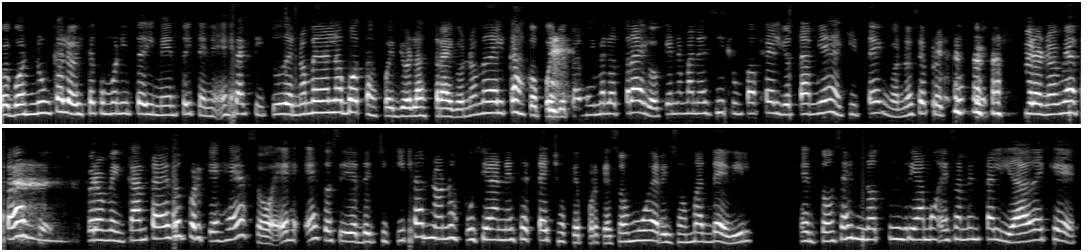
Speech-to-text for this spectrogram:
pues vos nunca lo viste como un impedimento y tenés esa actitud de no me dan las botas, pues yo las traigo, no me da el casco, pues yo también me lo traigo, ¿quién me necesita un papel? Yo también aquí tengo, no se preocupe, pero no me atrase. Pero me encanta eso porque es eso, es eso, si desde chiquitas no nos pusieran ese techo que porque sos mujer y sos más débil, entonces no tendríamos esa mentalidad de que,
